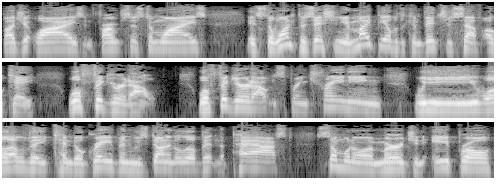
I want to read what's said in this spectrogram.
budget wise and farm system wise, it's the one position you might be able to convince yourself, okay, we'll figure it out. We'll figure it out in spring training. We will elevate Kendall Graveman, who's done it a little bit in the past. Someone will emerge in April.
